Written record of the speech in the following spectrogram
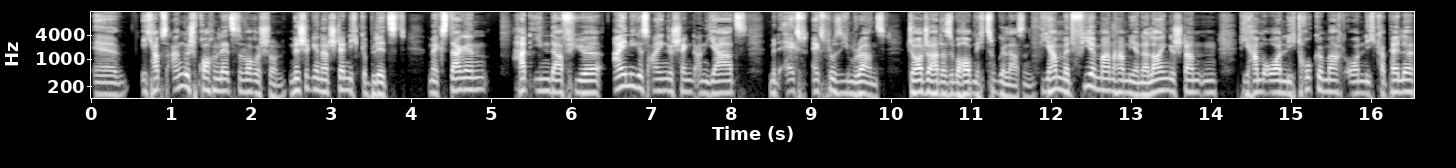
Äh, ich habe es angesprochen letzte Woche schon. Michigan hat ständig geblitzt. Max Duggan hat ihnen dafür einiges eingeschenkt an Yards mit ex explosiven Runs. Georgia hat das überhaupt nicht zugelassen. Die haben mit vier Mann haben die an der Line gestanden, die haben ordentlich Druck gemacht, ordentlich Kapelle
